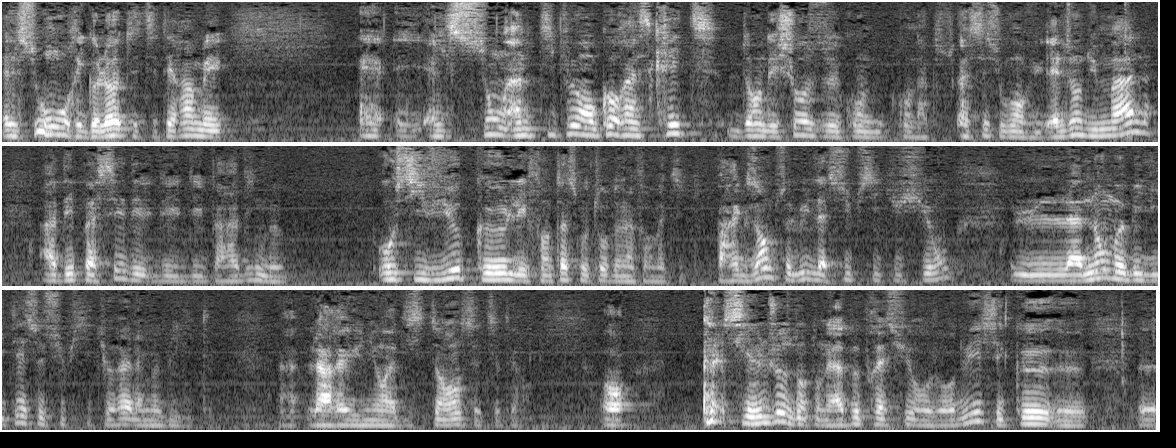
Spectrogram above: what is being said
elles sont rigolotes, etc., mais elles sont un petit peu encore inscrites dans des choses qu'on a assez souvent vues. Elles ont du mal à dépasser des, paradigmes aussi vieux que les fantasmes autour de l'informatique. Par exemple, celui de la substitution, la non-mobilité se substituerait à la mobilité. Hein, la réunion à distance, etc. Or, s'il y a une chose dont on est à peu près sûr aujourd'hui, c'est que euh, euh,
